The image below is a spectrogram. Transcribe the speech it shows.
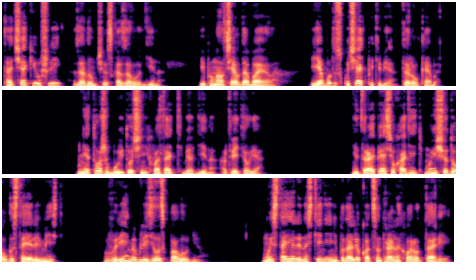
«Тачаки ушли», — задумчиво сказала Дина. И, помолчав, добавила. «Я буду скучать по тебе, Терл Кэббет». «Мне тоже будет очень не хватать тебя, Дина», — ответил я. Не торопясь уходить, мы еще долго стояли вместе. Время близилось к полудню. Мы стояли на стене неподалеку от центральных ворот Тарии,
